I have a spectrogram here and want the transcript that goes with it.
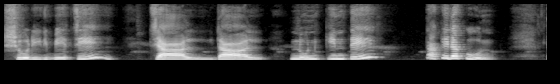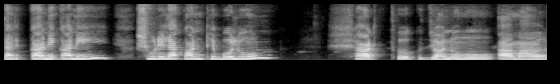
শরীর বেচে, চাল, ডাল, নুন কিনতে তাকে ডাকুন। তার কানে কানে সুরেলা কণ্ঠে বলুন, সার্থক জনম আমার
